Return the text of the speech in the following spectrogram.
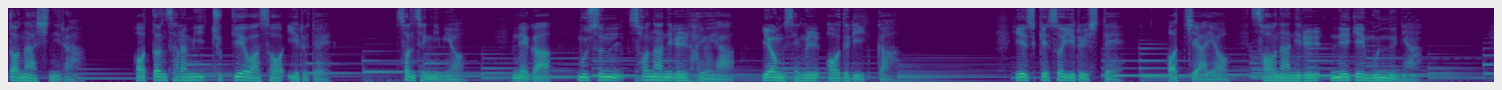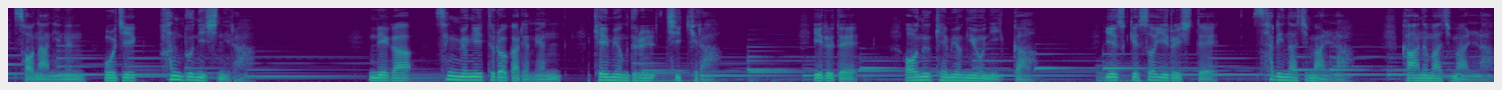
떠나시니라. 어떤 사람이 죽게 와서 이르되 선생님이여 내가 무슨 선한 일을 하여야 영생을 얻으리이까? 예수께서 이르시되 어찌하여 선한 이를 내게 묻느냐? 선한 이는 오직 한 분이시니라. 내가 생명이 들어가려면 계명들을 지키라. 이르되 어느 계명이오니까? 예수께서 이르시되 살인하지 말라 간음하지 말라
